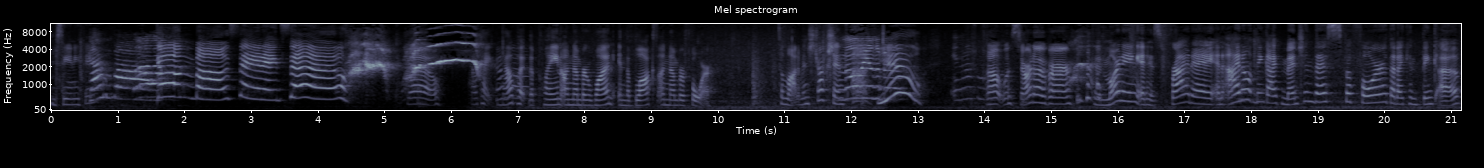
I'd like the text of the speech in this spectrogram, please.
You see anything? Gumball. Gumball, say it ain't so. Whoa. Okay, now put the plane on number one and the blocks on number four. It's a lot of instructions. You! In this one. Oh, we'll start over. Good morning, it is Friday, and I don't think I've mentioned this before that I can think of,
